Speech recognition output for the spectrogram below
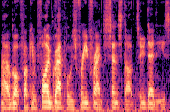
I've got fucking five grapples, three frags, sense start, two deadies.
